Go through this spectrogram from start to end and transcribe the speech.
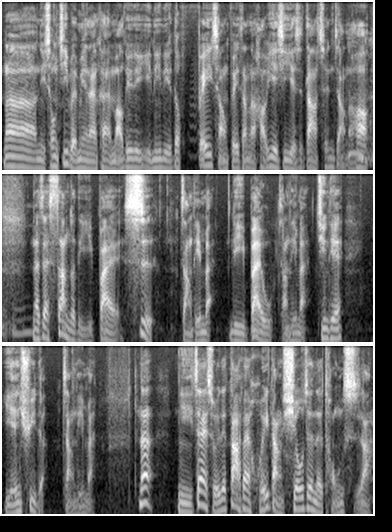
那你从基本面来看，毛利率、盈利率都非常非常的好，业绩也是大成长的哈。那在上个礼拜四涨停板，礼拜五涨停板，今天延续的涨停板。那你在所谓的大盘回档修正的同时啊。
